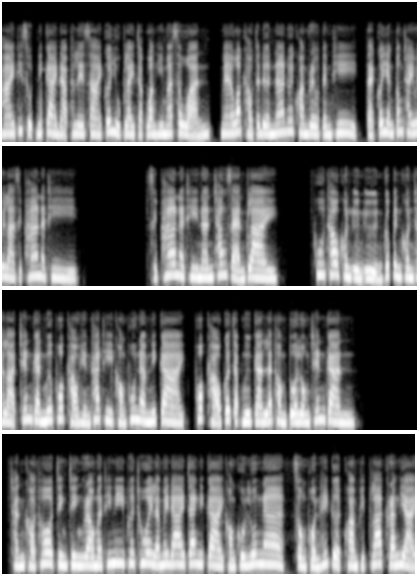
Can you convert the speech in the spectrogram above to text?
ท้ายที่สุดนิกายดาบทะเลทรายก็อยู่ไกลจากวังหิมะสวรรค์แม้ว่าเขาจะเดินหน้าด้วยความเร็วเต็มที่ แต่ก็ยังต้องใช้เวลา 15 นาที 15 นาทีนั้นช่างแสนไกล ผู้เท่าคนอื่นๆ ก็เป็นคนฉลาดเช่นกันเมื่อพวกเขาเห็นท่าทีของผู้นำนิกาย พวกเขาก็จับมือกันและถ่อมตัวลงเช่นกัน ฉันขอโทษจริงๆ เรามาที่นี่เพื่อช่วยและไม่ได้แจ้งนิกายของคุณล่วงหน้า ส่งผลให้เกิดความผิดพลาดครั้งใหญ่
